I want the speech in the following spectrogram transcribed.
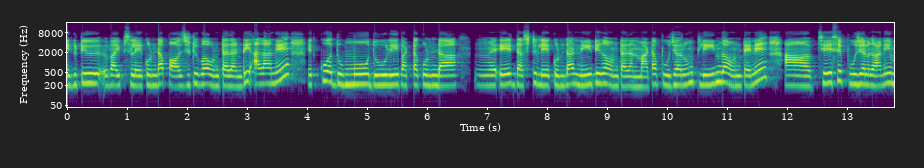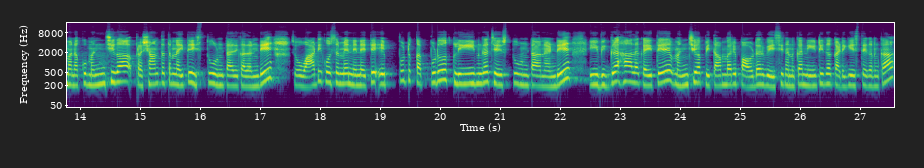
నెగిటివ్ వైబ్స్ లేకుండా పాజిటివ్గా ఉంటుందండి. అలానే ఎక్కువ దుమ్ము ధూళి పట్టకుండా ఏ డస్ట్ లేకుండా నీట్గా ఉంటుంది అనమాట పూజ రూమ్ క్లీన్గా ఉంటేనే చేసే పూజలు కానీ మనకు మంచిగా ప్రశాంతతను అయితే ఇస్తూ ఉంటుంది కదండి. సో వాటి కోసమే నేనైతే ఎప్పటికప్పుడు క్లీన్గా చేస్తూ ఉంటానండి. ఈ విగ్రహాలకైతే మంచిగా పితాంబరి పౌడర్ వేసి కనుక నీట్గా కడిగేస్తే కనుక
